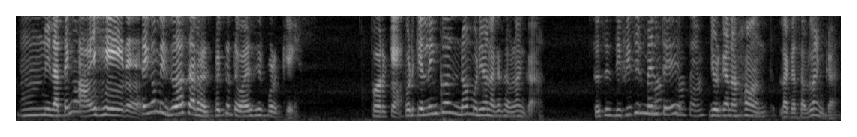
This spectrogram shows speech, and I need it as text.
Mm, mira, tengo, I hate it. tengo mis dudas al respecto, te voy a decir por qué. ¿Por qué? Porque Lincoln no murió en la Casa Blanca. Entonces, difícilmente No, no sé. you're gonna hunt la Casa Blanca.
